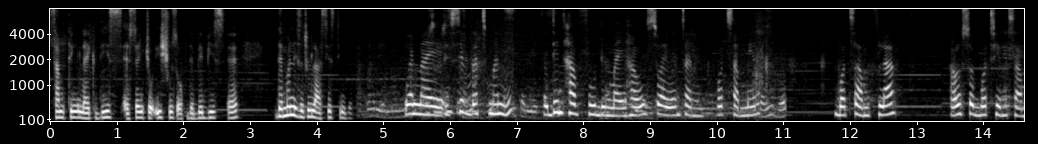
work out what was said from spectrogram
something like these essential issues of the babies, eh? the money is really assisting them. When I received that money, I didn't have food in my house, so I went and bought some milk, bought some flour. I also bought him some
